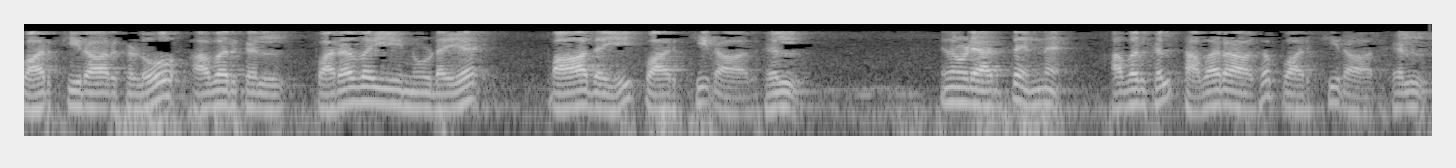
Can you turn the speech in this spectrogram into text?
பார்க்கிறார்களோ அவர்கள் பறவையினுடைய பாதையை பார்க்கிறார்கள். இதனுடைய அர்த்தம் என்ன? அவர்கள் தவறாக பார்க்கிறார்கள்.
